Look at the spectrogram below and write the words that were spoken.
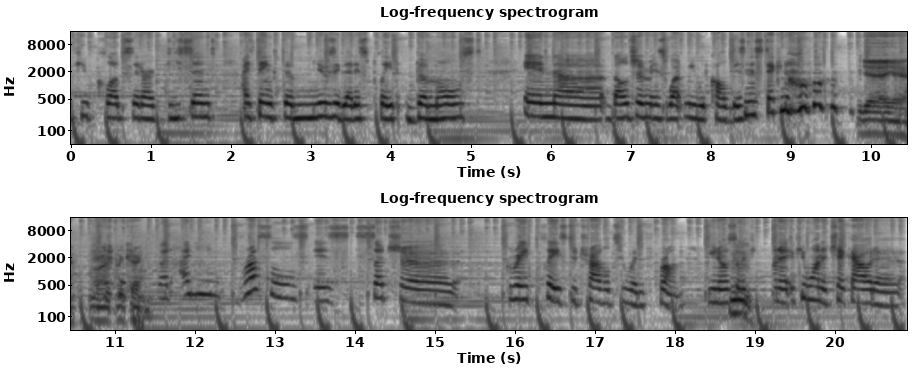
a few clubs that are decent. I think the music that is played the most in uh, Belgium is what we would call business techno. Yeah, yeah. Right, okay. but I mean, Brussels is such a great place to travel to and from. You know, so if mm. you wanna if you wanna check out a,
